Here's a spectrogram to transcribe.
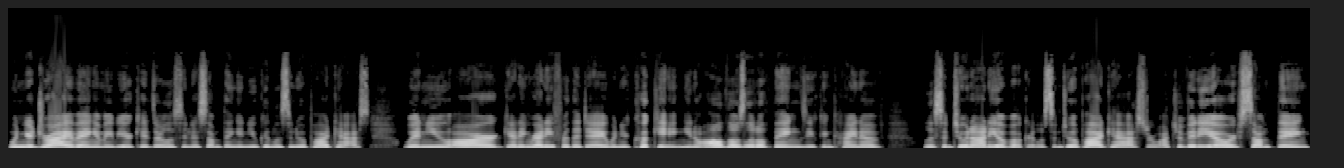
When you're driving and maybe your kids are listening to something and you can listen to a podcast. When you are getting ready for the day, when you're cooking, you know, all those little things you can kind of listen to an audiobook or listen to a podcast or watch a video or something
